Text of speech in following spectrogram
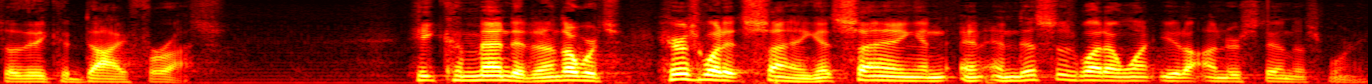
so that he could die for us. He commended. In other words, here's what it's saying it's saying, and, and, and this is what I want you to understand this morning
